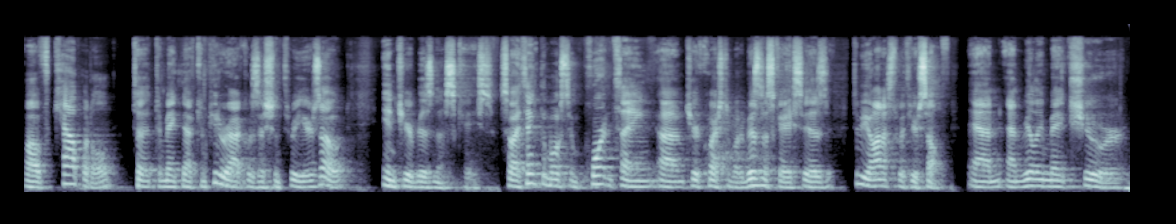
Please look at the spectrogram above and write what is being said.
of capital to, to make that computer acquisition three years out into your business case. So I think the most important thing um, to your question about a business case is to be honest with yourself and, and really make sure.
